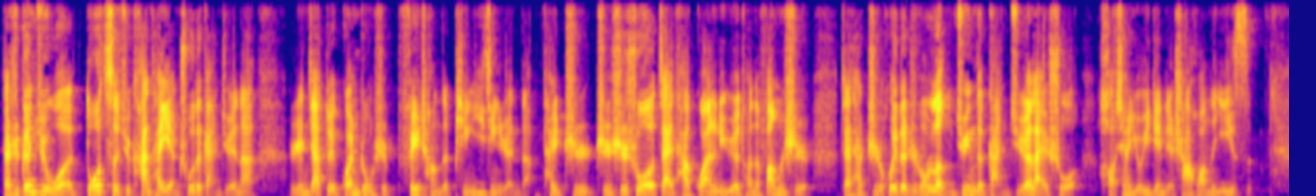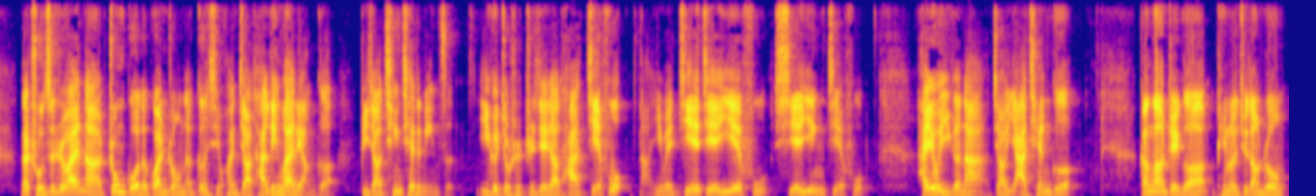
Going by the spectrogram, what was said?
但是根据我多次去看他演出的感觉呢。人家对观众是非常的平易近人的，他只只是说，在他管理乐团的方式，在他指挥的这种冷峻的感觉来说，好像有一点点沙皇的意思。那除此之外呢，中国的观众呢更喜欢叫他另外两个比较亲切的名字，一个就是直接叫他姐夫啊，因为杰杰耶夫谐音姐夫，还有一个呢叫牙签哥。刚刚这个评论区当中，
